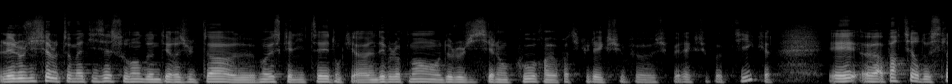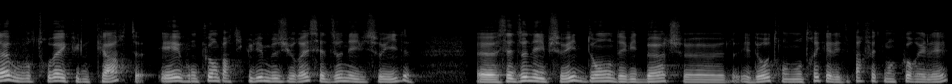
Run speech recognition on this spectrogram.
les logiciels automatisés souvent donnent des résultats de mauvaise qualité, donc il y a un développement de logiciels en cours, en particulier avec SupElex, SupOptic. Et euh, à partir de cela, vous vous retrouvez avec une carte et on peut en particulier mesurer cette zone ellipsoïde. Euh, cette zone ellipsoïde dont David Birch euh, et d'autres ont montré qu'elle était parfaitement corrélée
